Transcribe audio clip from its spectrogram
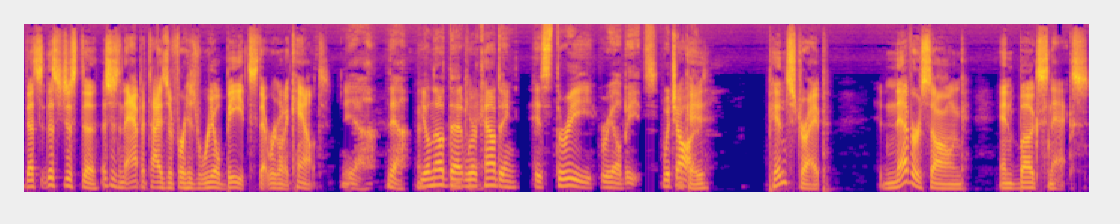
that's that's just a that's just an appetizer for his real beats that we're going to count. Yeah, yeah. You'll note that we're counting his three real beats, which are Okay. Pinstripe, Never Song, and Bug Snacks.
